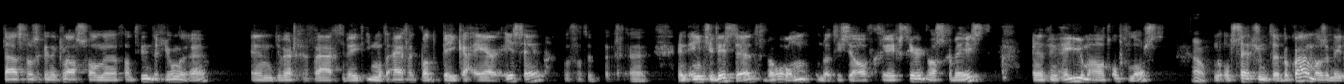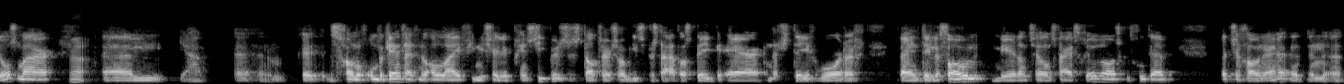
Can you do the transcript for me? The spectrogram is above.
Laatst was ik in een klas van, uh, van 20 jongeren. En er werd gevraagd, weet iemand eigenlijk wat BKR is? Hè? Of wat het, uh, en eentje wist het. Waarom? Omdat hij zelf geregistreerd was geweest. En het nu helemaal had opgelost. Oh. Ontzettend bekwaam was inmiddels. Maar ja, um, ja het is gewoon nog onbekendheid met allerlei financiële principes. Dus dat er zoiets bestaat als BKR. En dat je tegenwoordig bij een telefoon, meer dan 250 euro als ik het goed heb. Dat je gewoon, hè, een, een,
